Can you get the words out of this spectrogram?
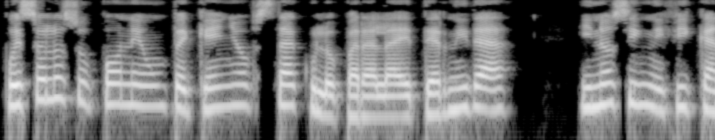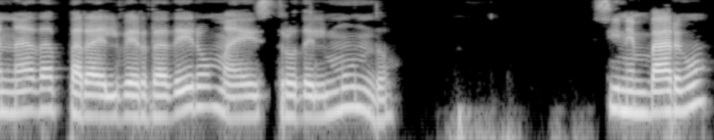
pues sólo supone un pequeño obstáculo para la eternidad y no significa nada para el verdadero Maestro del mundo. Sin embargo,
